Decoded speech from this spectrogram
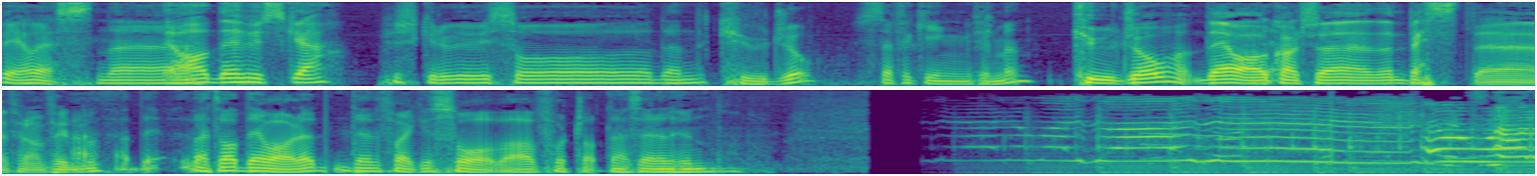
VHS-ene Ja, det husker jeg. Husker du vi så den Cujo Steffe King-filmen. Cujo, det var jo kanskje den beste Framfilmen. Ja, det, vet du hva, det var det. Den får jeg ikke sove av fortsatt når jeg ser en hund. It's not a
